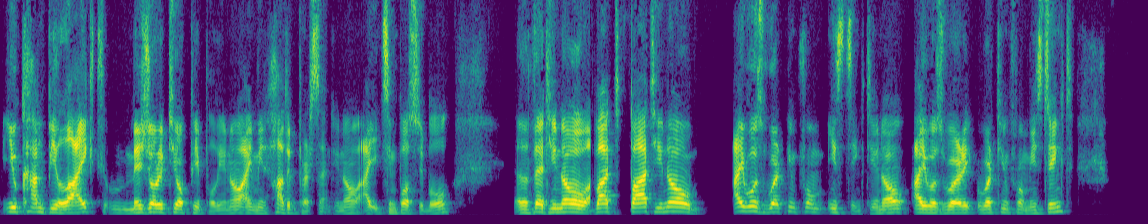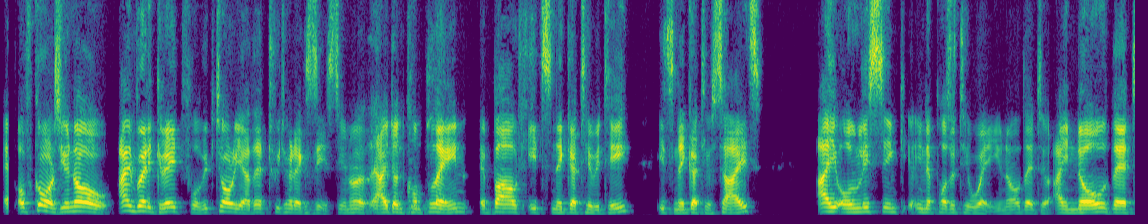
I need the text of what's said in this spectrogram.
you can't be liked majority of people. You know, I mean hundred percent. You know, I, it's impossible. Uh, that you know, but but you know, I was working from instinct. You know, I was very working from instinct of course, you know, I'm very grateful, Victoria, that Twitter exists. You know, I don't complain about its negativity, its negative sides. I only think in a positive way, you know, that I know that,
